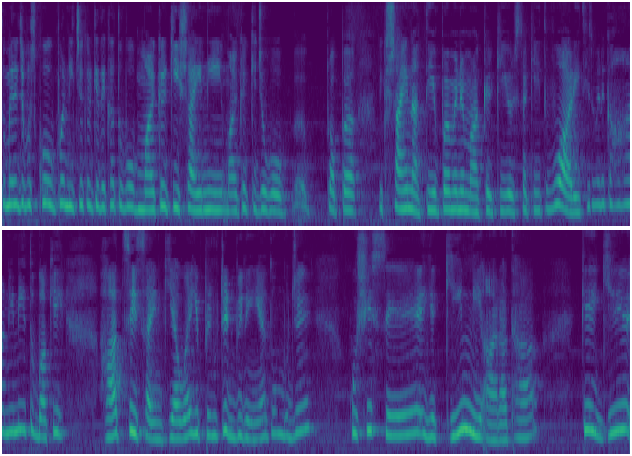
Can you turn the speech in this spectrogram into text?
तो मैंने जब उसको ऊपर नीचे करके देखा तो वो मार्कर की शाइनी मार्कर की जो वो प्रॉपर एक शाइन आती है परमानेंट मार्कर की और इस तरह की तो वो आ रही थी। तो मैंने कहा हाँ नहीं नहीं तो बाकी हाथ से ही साइन किया हुआ है, ये प्रिंटेड भी नहीं है। तो मुझे खुशी से यकीन नहीं आ रहा था कि ये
